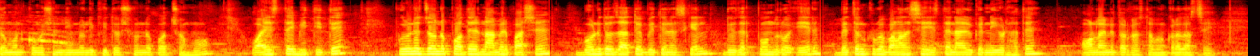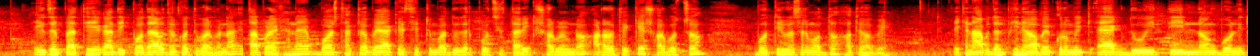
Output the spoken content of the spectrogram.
দমন কমিশন নিম্নলিখিত শূন্য পদসমূহ। অস্থায়ী ভিত্তিতে পূরণের জন্য পদের নামের পাশে বর্ণিত জাতীয় বেতন স্কেল দুই হাজার পনেরো এর বেতন করবে বাংলাদেশে স্থায়ী নাগরিকের নিকট হাতে অনলাইনে দরখাস্ত স্থাপন করা যাচ্ছে। একজন প্রার্থী একাধিক পদে আবেদন করতে পারবে না। তারপর এখানে বয়স থাকতে হবে একে সেপ্টেম্বর দু হাজার পঁচিশ তারিখ সর্বনিম্ন আঠারো থেকে সর্বোচ্চ বত্রিশ বছরের মধ্যে হতে হবে। এখানে আবেদন ফি হবে। ক্রমিক এক, দুই, তিন নং বর্ণিত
